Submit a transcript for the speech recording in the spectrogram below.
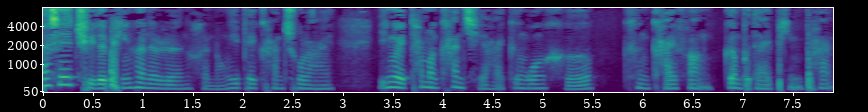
那些取得平衡的人，很容易被看出来，因为他们看起来更温和、更开放、更不带评判，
